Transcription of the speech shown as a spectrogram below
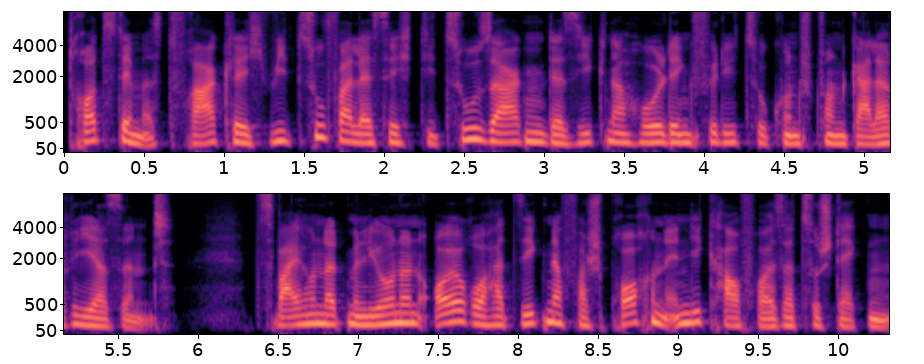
Trotzdem ist fraglich, wie zuverlässig die Zusagen der Signa Holding für die Zukunft von Galeria sind. 200 Millionen Euro hat Signa versprochen, in die Kaufhäuser zu stecken.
